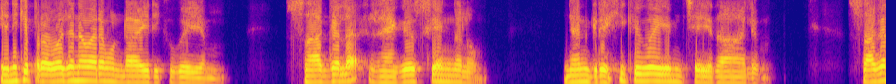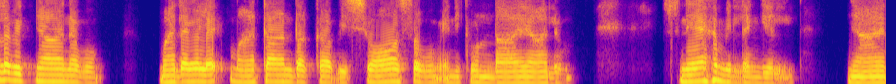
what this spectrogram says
എനിക്ക് പ്രവചനപരമുണ്ടായിരിക്കുകയും സകല രഹസ്യങ്ങളും ഞാൻ ഗ്രഹിക്കുകയും ചെയ്താലും സകല വിജ്ഞാനവും മലകളെ മാറ്റാൻ തക്ക വിശ്വാസവും എനിക്കുണ്ടായാലും സ്നേഹമില്ലെങ്കിൽ ഞാൻ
